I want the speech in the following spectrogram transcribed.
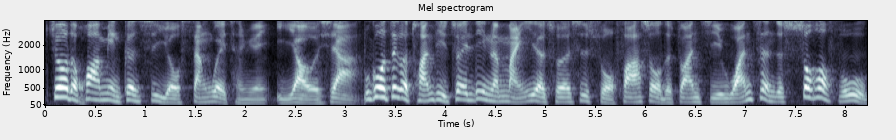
最后的画面更是由三位成员一跃而下。不过这个团体最令人满意的，除了是所发售的专辑。及完整的售后服务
